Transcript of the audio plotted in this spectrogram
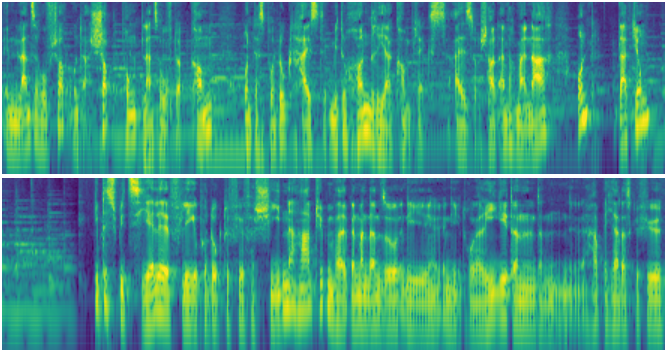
im Lanzerhof Shop unter shop.lanzerhof.com und das Produkt heißt Mitochondria Komplex. Also schaut einfach mal nach und bleibt jung. Gibt es spezielle Pflegeprodukte für verschiedene Haartypen? Weil wenn man dann so in die, in die Drogerie geht, dann, dann habe ich ja das Gefühl,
